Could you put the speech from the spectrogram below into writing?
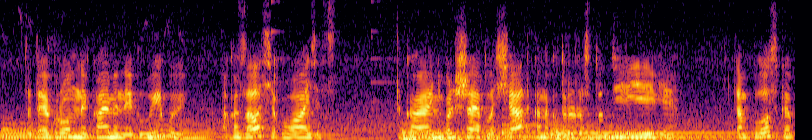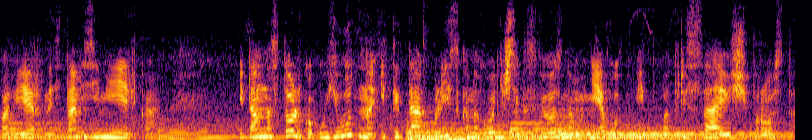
вот этой огромной каменной глыбы, оказался оазис. Такая небольшая площадка, на которой растут деревья. Там плоская поверхность, там земелька. И там настолько уютно, и ты так близко находишься к звездному небу, вид потрясающий просто.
